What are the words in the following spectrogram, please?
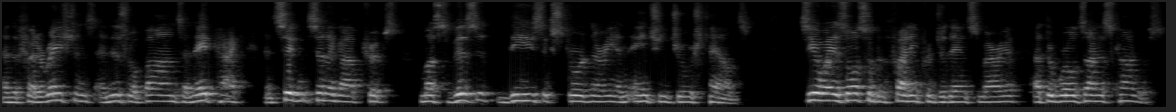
and the federations and Israel bonds and AIPAC and synagogue trips must visit these extraordinary and ancient Jewish towns. ZOA has also been fighting for Judea and Samaria at the World Zionist Congress.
